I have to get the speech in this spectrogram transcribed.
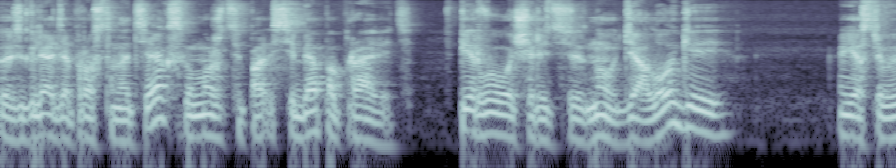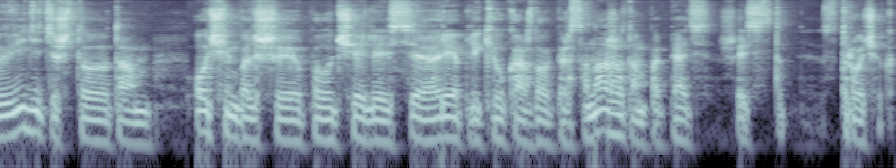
То есть, глядя просто на текст, вы можете себя поправить. В первую очередь, ну, диалоги. Если вы видите, что там очень большие получились реплики у каждого персонажа, там по 5-6 строчек.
